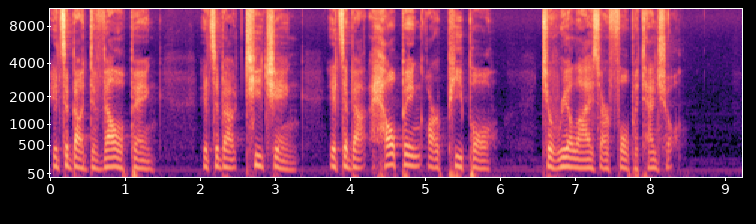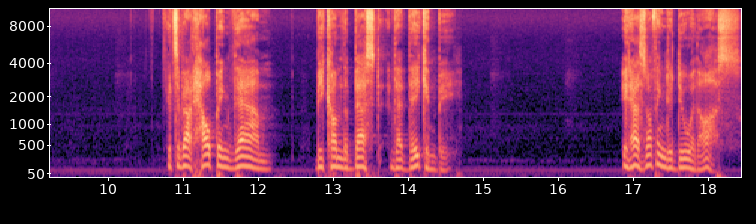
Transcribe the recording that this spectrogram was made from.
it's about developing, it's about teaching, it's about helping our people to realize our full potential. It's about helping them become the best that they can be. It has nothing to do with us.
